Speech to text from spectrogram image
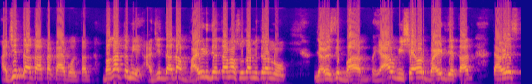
अजितदादा आता काय बोलतात? बघा तुम्ही अजितदादा बाईट देताना सुद्धा मित्रांनो ज्यावेळेस ते बा- या विषयावर बाईट देतात त्यावेळेस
